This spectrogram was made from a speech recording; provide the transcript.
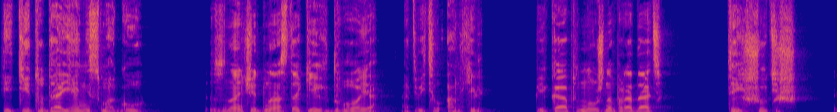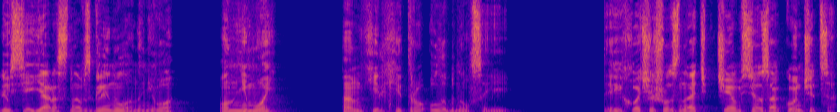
«Идти туда я не смогу». «Значит, нас таких двое», – ответил Анхель. «Пикап нужно продать». «Ты шутишь?» – Люси яростно взглянула на него. «Он не мой». Анхель хитро улыбнулся ей. «Ты хочешь узнать, чем все закончится?»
